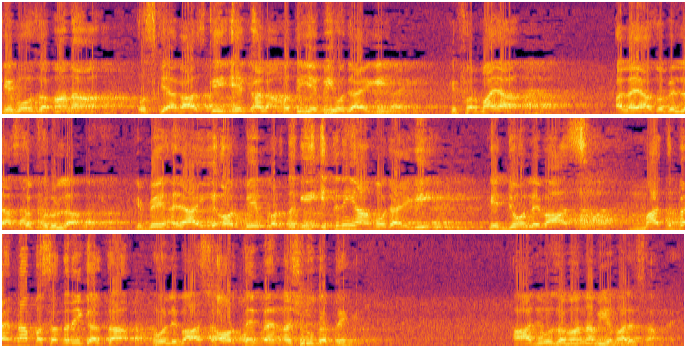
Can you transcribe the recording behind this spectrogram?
कि वो ज़माना उसके आगाज़ की एक अलामत ये भी हो जाएगी कि फरमाया अलियाज़बिल्लास्तफ़िरल्ला कि बेहयाई और बेपर्दगी इतनी आम हो जाएगी कि जो लिबास मर्द पहनना पसंद नहीं करता, वो लिबास औरतें पहनना शुरू कर देंगे। आज वो ज़माना भी हमारे सामने है।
